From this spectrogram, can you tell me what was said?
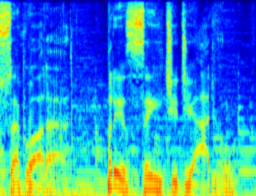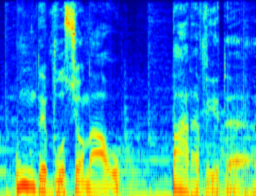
Ouça agora Presente Diário um devocional para a vida.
